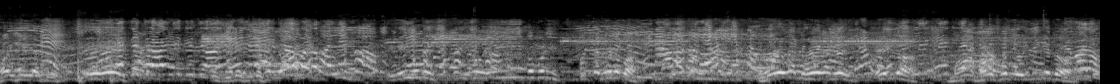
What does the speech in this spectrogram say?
ভয় পেয়ে গেছে এই হবে এই বাবারি হাতটা ধরে বা হয়ে গেছে। হয়ে গেছে এই তো মা সরস্বতী ওই দিকে তো দাঁড়াও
